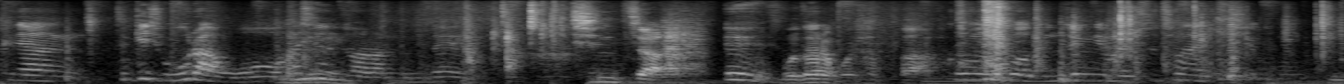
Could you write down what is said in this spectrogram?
그냥 듣기 좋으라고 음. 하시는 줄 알았는데 진짜 네. 못 알아보셨다 그러면서 문쟁님을 추천해 주시고 음.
